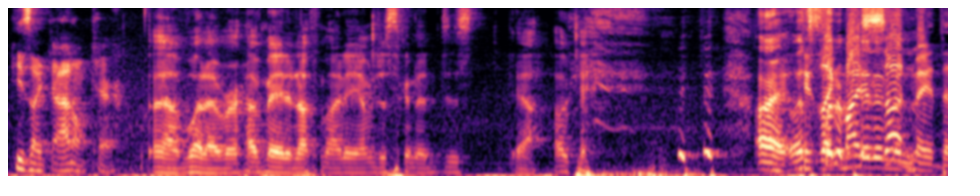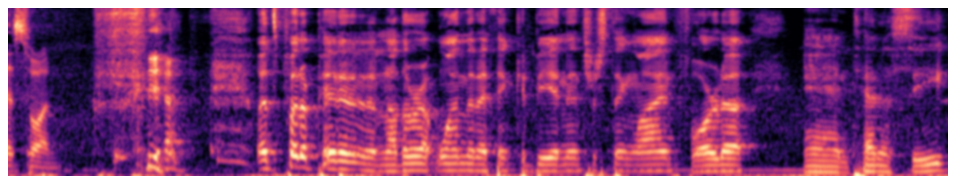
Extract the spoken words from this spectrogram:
he's like, "I don't care." uh, whatever. I've made enough money. I'm just gonna just yeah. Okay. All right. Let's He's put like, my son the- made this one. yeah. Let's put a pin in another one that I think could be an interesting line: Florida and Tennessee.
